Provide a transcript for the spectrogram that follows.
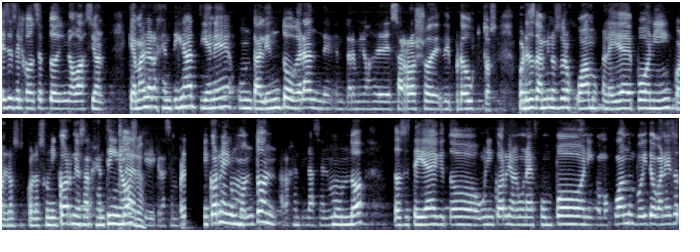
Ese es el concepto de innovación. Que además la Argentina tiene un talento grande en términos de desarrollo de, de productos. Por eso también nosotros jugamos con la idea de Pony, con los, con los unicornios argentinos, Claro. que, que las empresas unicornio hay un montón argentinas en el mundo. Entonces, esta idea de que todo unicornio alguna vez fue un pony, como jugando un poquito con eso,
